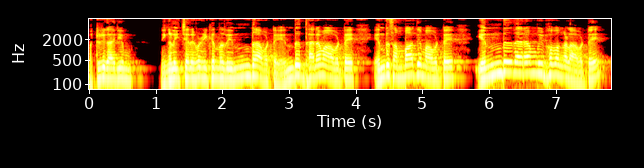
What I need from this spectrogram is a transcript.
മറ്റൊരു കാര്യം നിങ്ങൾ ഈ ചെലവഴിക്കുന്നത് എന്താവട്ടെ എന്ത് ധനമാവട്ടെ എന്ത് സമ്പാദ്യമാവട്ടെ എന്ത് തരം വിഭവങ്ങളാവട്ടെ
